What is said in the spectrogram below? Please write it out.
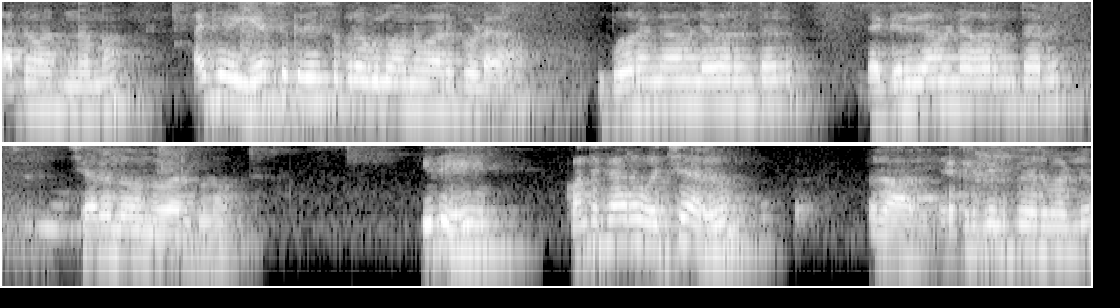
అర్థమవుతుందమ్మా? అయితే యేసుక్రీస్తు ప్రభులో ఉన్నవారు కూడా దూరంగా ఉండేవారు ఉంటారు దగ్గరగా ఉండేవారు ఉంటారు చెరలో ఉన్నవారు కూడా ఉంటారు. ఇది కొంతకాలం వచ్చారు రారు. ఎక్కడికి వెళ్ళిపోయారు వాళ్ళు?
